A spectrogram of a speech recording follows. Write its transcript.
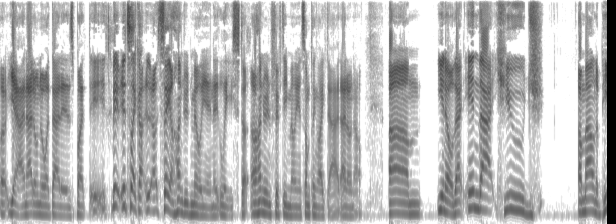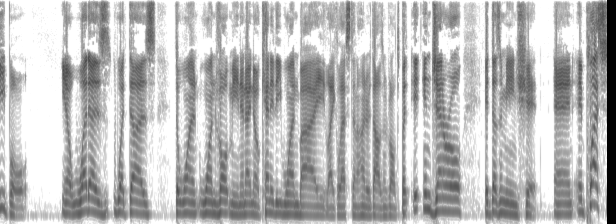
Uh, yeah, and I don't know what that is, but it, it, it's like a, uh, say 100 million at least, uh, 150 million, something like that. I don't know. Um, you know that in that huge amount of people, you know what does what does the one one vote mean? And I know Kennedy won by like less than 100,000 votes, but it, in general, it doesn't mean shit. And, and plus,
